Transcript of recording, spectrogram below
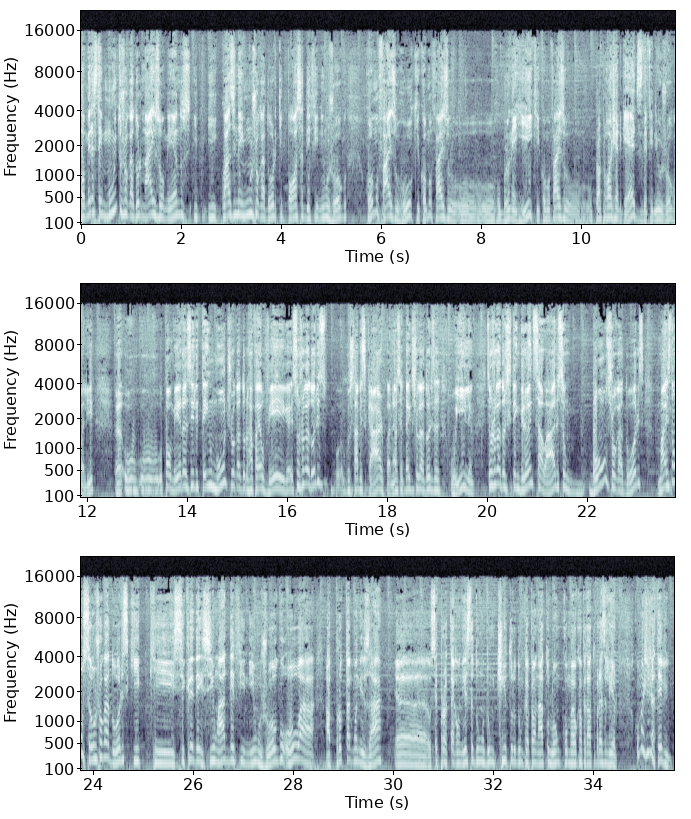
Palmeiras tem muito jogador mais ou menos e, e quase nenhum jogador que possa definir um jogo como faz o Hulk, como faz o, o, o- Bruno Henrique, como faz o, o próprio Roger Guedes definir o jogo ali. Ah, o, Palmeiras ele tem um monte de jogador, Rafael Veiga, são jogadores, Gustavo Scarpa, né? Você pega esses jogadores, eh, William, são jogadores que têm grandes salários, são bons jogadores, mas não são jogadores que, que se credenciam a definir um jogo ou a, a protagonizar, eh, ou ser protagonista de um, de um título de um campeonato longo como é o Campeonato Brasileiro. Como a gente já teve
